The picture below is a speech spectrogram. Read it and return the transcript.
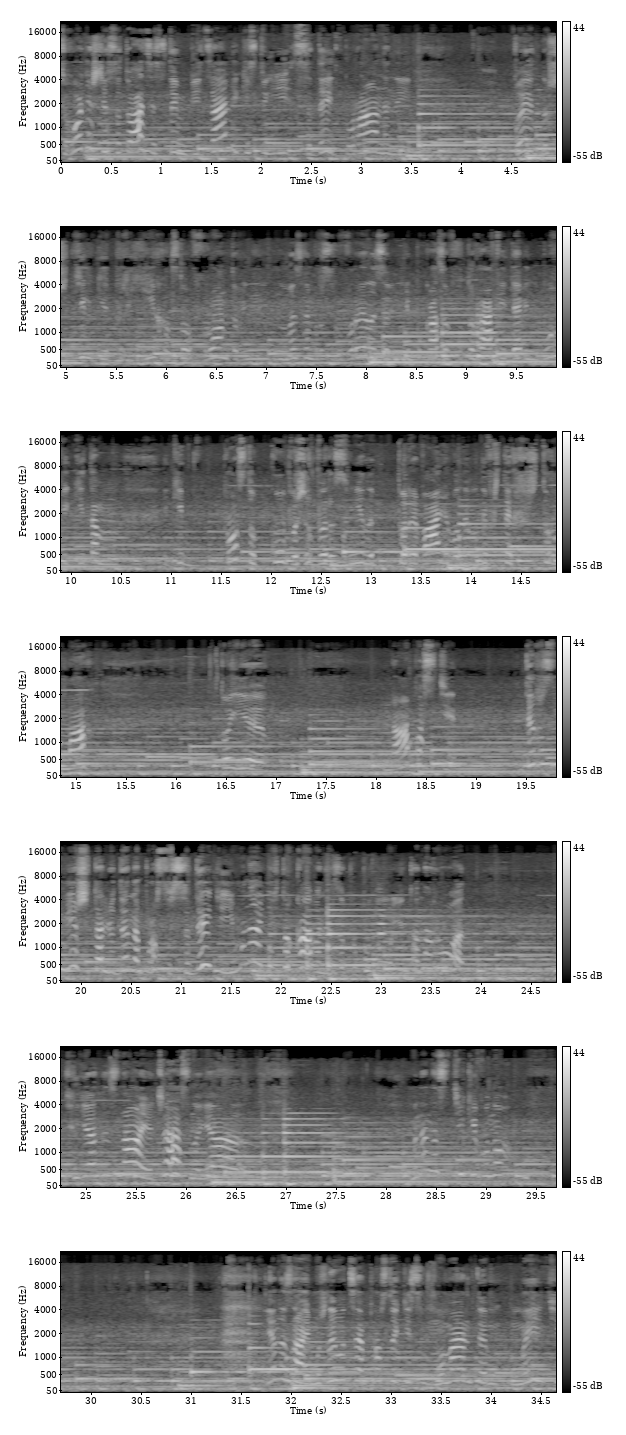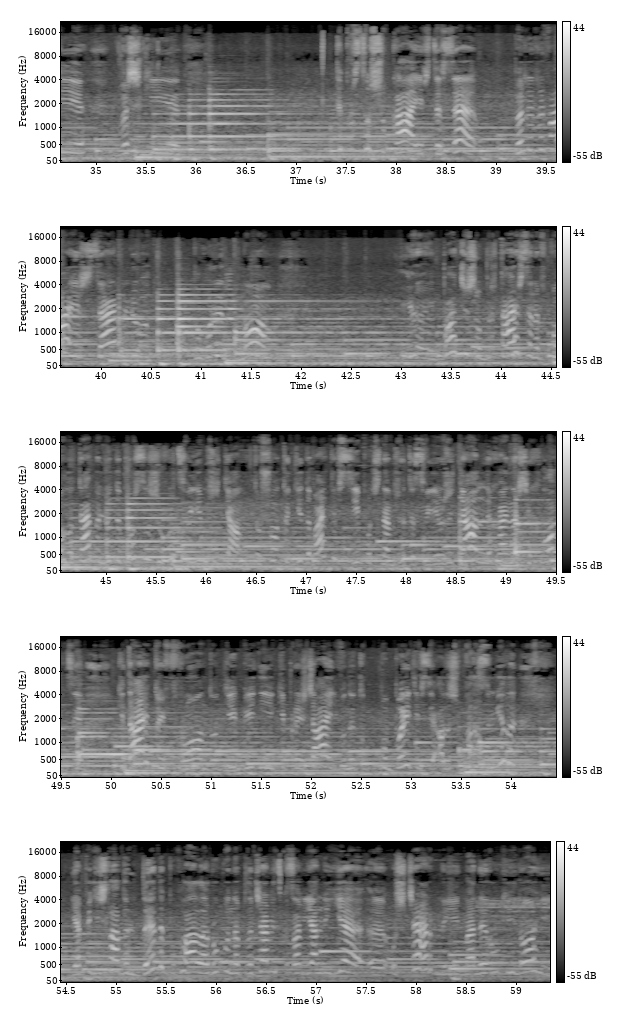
Сьогоднішня ситуація з тим бійцем, який стоїть, сидить поранений. Видно, що тільки приїхав з того фронту. Він ми з ним розговорилися. Він мені показував фотографії, де він був, які там, які просто купи, щоб ви розуміли, перевалювали вони в тих штурмах тої напасті. Ти розумієш, що та людина просто сидить і йому навіть ніхто кави не запропонує. Та народ. Я не знаю, чесно, я. Моменти миті, важкі. Ти просто шукаєш це все, перериваєш землю, догори дном. І бачиш, обертаєшся навколо тебе, люди просто живуть своїм життям. То що тоді давайте всі почнемо жити своїм життям. Нехай наші хлопці кидають той фронт, ті бідні, які приїжджають, вони тут побиті всі. Але щоб ви розуміли, я підійшла до людини, поклала руку на плече, він сказав, я не є е, ущербний, в мене руки й ноги є.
